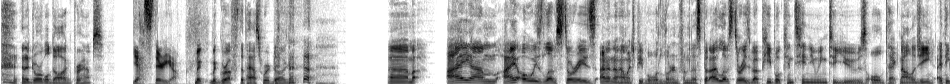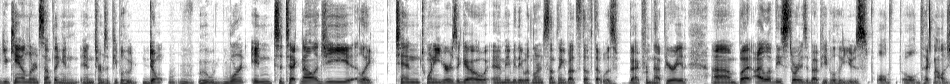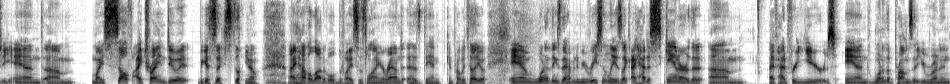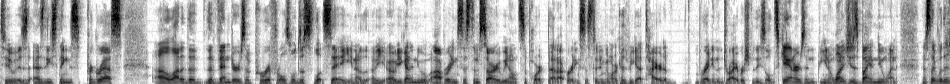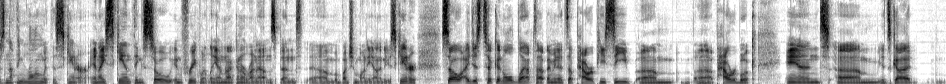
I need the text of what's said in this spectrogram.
An adorable dog, perhaps. Yes, there you go. Mc- McGruff, the password dog. um, I um I always love stories. I don't know how much people would learn from this, but I love stories about people continuing to use old technology. I think you can learn something in in terms of people who don't who weren't into technology like 10 20 years ago and maybe they would learn something about stuff that was back from that period. Um, but i love these stories about people who use old old technology. And um, myself i try and do it because i still you know i have a lot of old devices lying around as dan can probably tell you. And one of the things that happened to me recently is like i had a scanner that um, I've had for years. And one of the problems that you run into is as these things progress, a lot of the, the vendors of peripherals will just say, you know, oh, you got a new operating system. Sorry, we don't support that operating system anymore because we got tired of writing the drivers for these old scanners. And, you know, why don't you just buy a new one? And it's like, well, there's nothing wrong with this scanner. And I scan things so infrequently, I'm not going to run out and spend um, a bunch of money on a new scanner. So I just took an old laptop. I mean, it's a PowerPC um, uh, PowerBook and um, it's got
